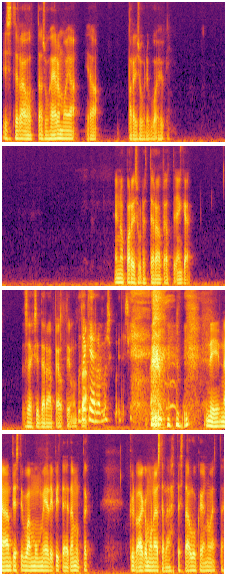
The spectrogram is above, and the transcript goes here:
Ja sitten rauhoittaa sun hermoja ja parisuhde voi hyvin. En ole parisuhdeterapeutti enkä seksiterapeutti, mutta, Mutta kerromas kuitenkin. niin, nämä on tietysti vain mun mielipiteitä, mutta kyllä aika monesta lähteestä on lukenut, että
